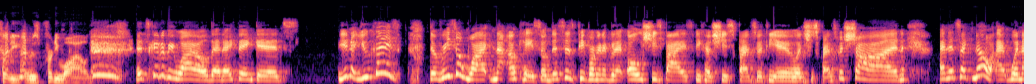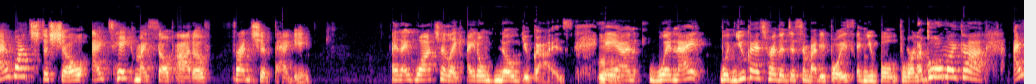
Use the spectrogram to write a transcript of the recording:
pretty. It was pretty wild. it's gonna be wild, and I think it's. You know, you guys, the reason why, not, okay, so this is people are going to be like, oh, she's biased because she's friends with you and she's friends with Sean. And it's like, no, I, when I watch the show, I take myself out of friendship, Peggy. And I watch it like I don't know you guys. Mhm. And when I, when you guys heard the disembodied voice and you both were like, oh my God, I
